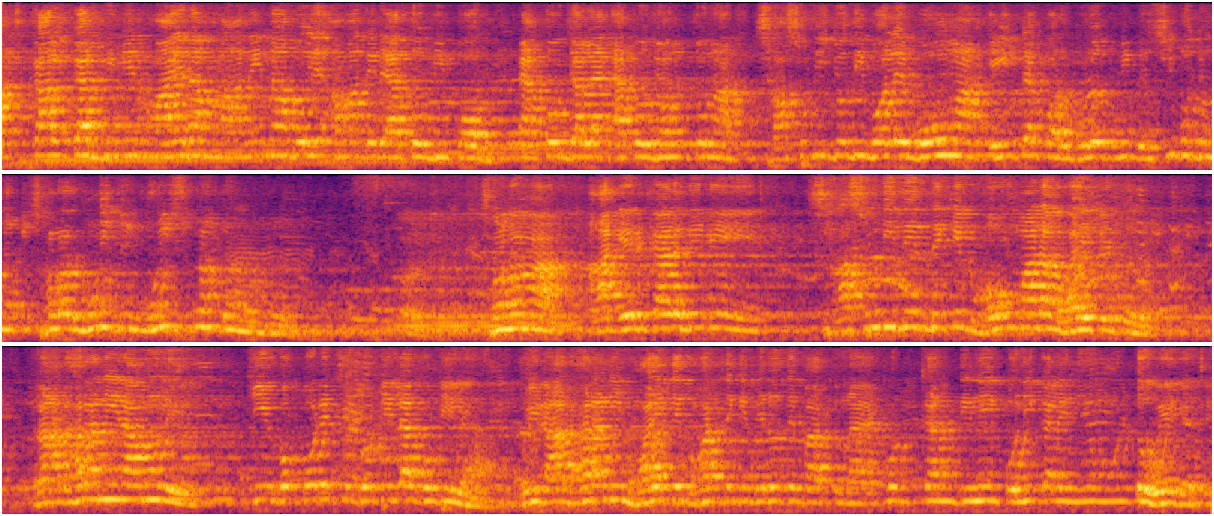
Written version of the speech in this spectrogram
আজকালকার দিনের মায়েরা মানে না বলে আমাদের এত বিপদ, এত জ্বালা, এত যন্ত্রণা। শাশুড়ি যদি বলে, বৌমা, এইটা কর। বলে, তুমি বেশি বোঝো নাকি? সবার মুড়ি তুই মুড়িস না কেন শোনো মা, আগেরকার দিনে শাশুড়িদের দেখে বৌমারা ভয় পেত। রাধারানীর আমলে কি করেছে জটিলা কুটিলা। ওই রাধারানী ভয়তে ঘর থেকে বেরোতে পারতো না। এখনকার দিনে কলিকালে নিয়ম উল্টো হয়ে গেছে।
